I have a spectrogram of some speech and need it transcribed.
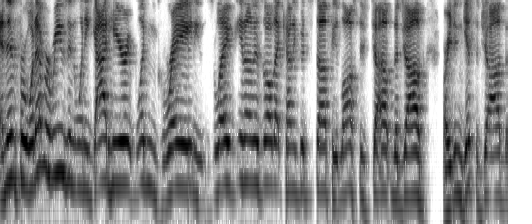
and then for whatever reason, when he got here, it wasn't great. He was leg, you know, there's all that kind of good stuff. He lost his job, the job, or he didn't get the job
